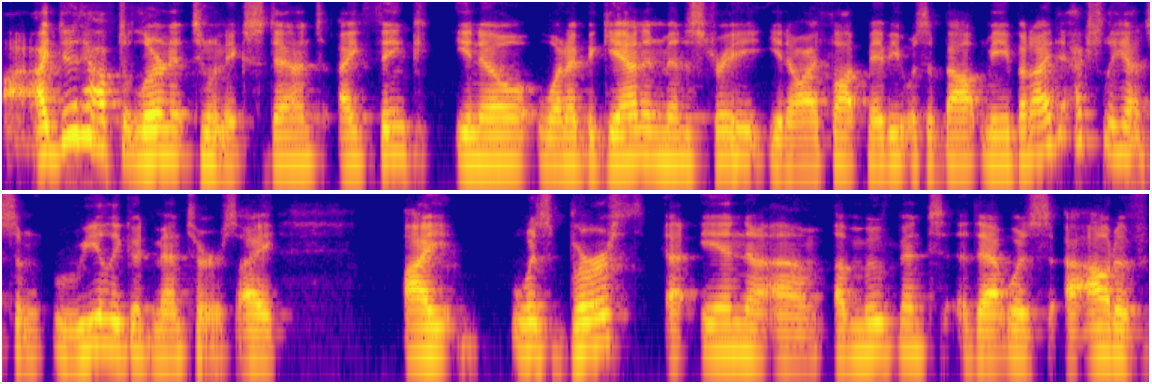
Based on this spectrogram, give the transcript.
I did have to learn it to an extent. I think, you know, when I began in ministry, you know, I thought maybe it was about me, but I actually had some really good mentors. I, I was birthed uh, in um, a movement that was uh, out of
